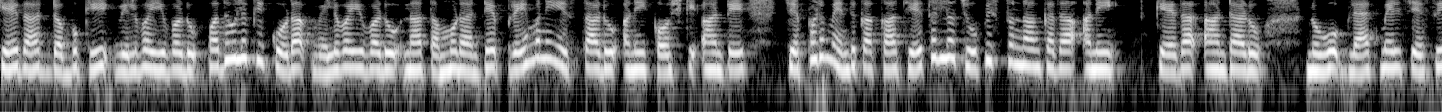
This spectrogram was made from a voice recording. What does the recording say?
కేదార్ డబ్బుకి విలువ ఇవ్వడు పదవులకి కూడా విలువ ఇవ్వడు నా తమ్ముడు అంటే ప్రేమని ఇస్తాడు అని కౌశికి అంటే చెప్పడం ఎందుకక్క? చేతుల్లో చూపిస్తున్నాం కదా అని కేదార్ అంటాడు. నువ్వు బ్లాక్మెయిల్ చేసి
